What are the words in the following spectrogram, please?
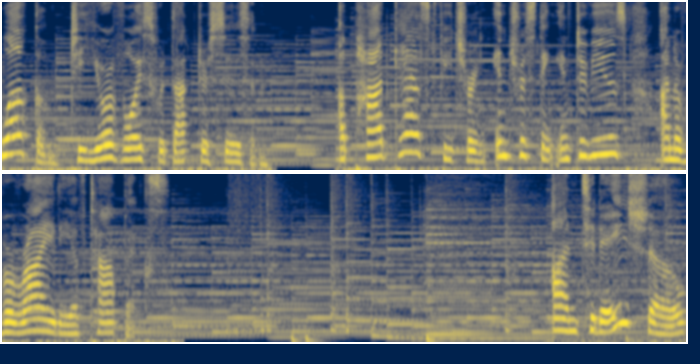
Welcome to Your Voice with Dr. Susan, a podcast featuring interesting interviews on a variety of topics. On today's show,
